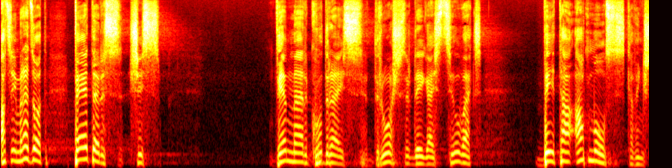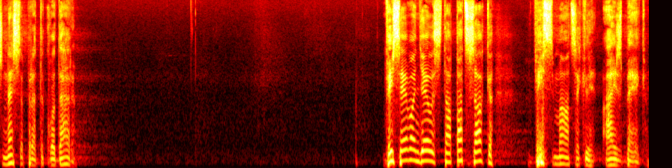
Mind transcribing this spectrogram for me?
Acīm redzot, Pēters, šis vienmēr gudrais, drošsirdīgais cilvēks, bija tā apmulsis, ka viņš nesaprata, ko dara. Visi evaņģēlisti tāpat saka, visi mācekļi aizbēga.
